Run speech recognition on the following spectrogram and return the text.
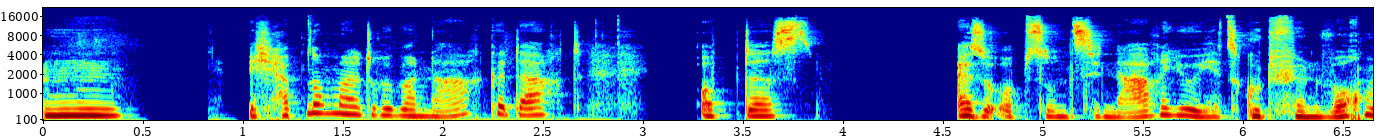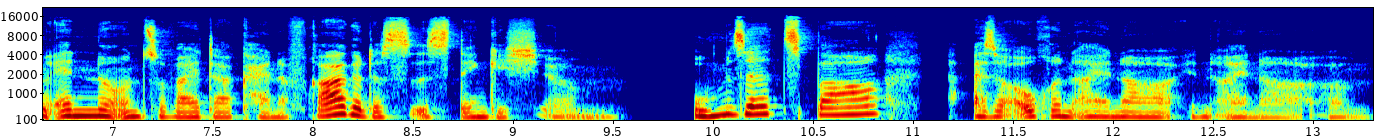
Mm, ich habe nochmal drüber nachgedacht, ob das, also ob so ein Szenario jetzt gut für ein Wochenende und so weiter, keine Frage, das ist, denke ich, ähm, umsetzbar. Also auch in einer, in einer, ähm,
